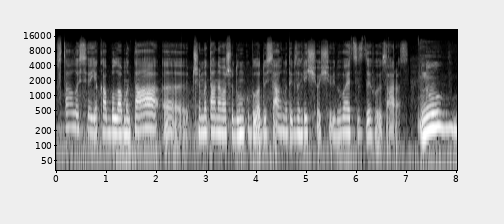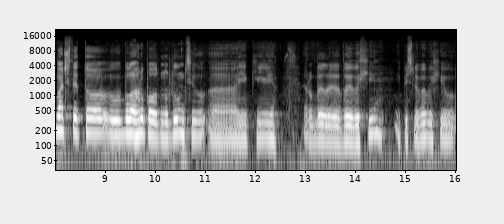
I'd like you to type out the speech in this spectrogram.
сталося, яка була мета, е, чи мета, на вашу думку, була досягнута, і взагалі що, що відбувається з дзигою зараз? Ну, бачите, то була група однодумців, е, які робили вивихи, і після вивихів е,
